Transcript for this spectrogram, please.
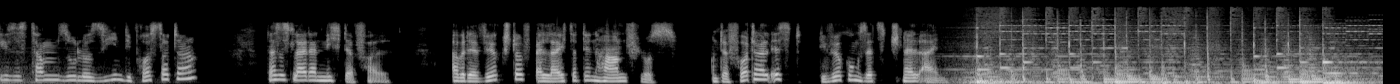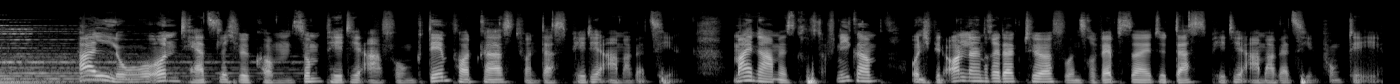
dieses Tamsulosin die Prostata? Das ist leider nicht der Fall. Aber der Wirkstoff erleichtert den Harnfluss. Und der Vorteil ist, die Wirkung setzt schnell ein. Hallo und herzlich willkommen zum PTA-Funk, dem Podcast von das PTA-Magazin. Mein Name ist Christoph Niekamp und ich bin Online-Redakteur für unsere Webseite daspta-magazin.de.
